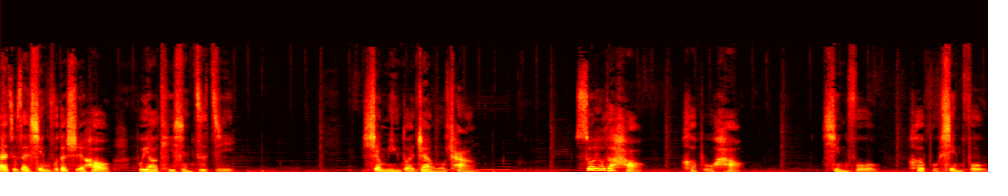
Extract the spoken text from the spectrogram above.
那就在幸福的时候，不要提醒自己，生命短暂无常，所有的好和不好，幸福和不幸福，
